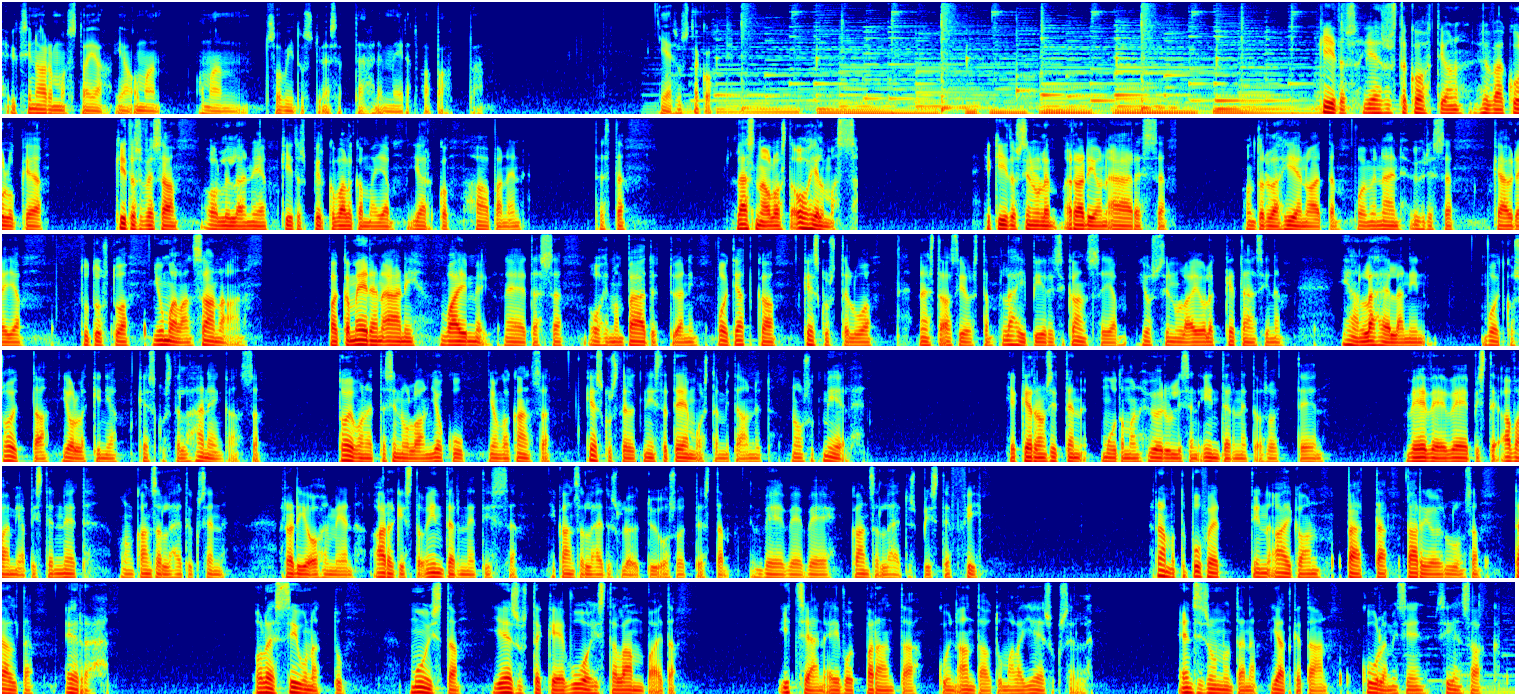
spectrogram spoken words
yksin armosta ja, ja oman oman sovitustyönsä tähden meidät vapauttaa. Jeesusta kohti. Kiitos. Jeesusta kohti on hyvä kulkea. Kiitos Vesa Ollilainen ja kiitos Pirkko Valkama ja Jarkko Haapanen tästä läsnäolosta ohjelmassa. Ja kiitos sinulle radion ääressä. On todella hienoa, että voimme näin yhdessä käydä ja tutustua Jumalan sanaan. Vaikka meidän ääni vaimenee tässä ohjelman päätyttyä, niin voit jatkaa keskustelua näistä asioista lähipiirisi kanssa ja jos sinulla ei ole ketään siinä ihan lähellä, niin voitko soittaa jollekin ja keskustella hänen kanssa. Toivon, että sinulla on joku, jonka kanssa keskustelet niistä teemoista, mitä on nyt noussut mieleen. Ja kerron sitten muutaman hyödyllisen internet-osoitteen www.avaimia.net on kansanlähetyksen radio-ohjelmien arkisto internetissä ja kansanlähetys löytyy osoitteesta www.kansanlähetys.fi. Raamattu Buffettin aika on päättää tarjoilunsa tältä erää. Ole siunattu. Muista, Jeesus tekee vuohista lampaita. Itseään ei voi parantaa kuin antautumalla Jeesukselle. Ensi sunnuntaina jatketaan kuulemisiin siihen saakka.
